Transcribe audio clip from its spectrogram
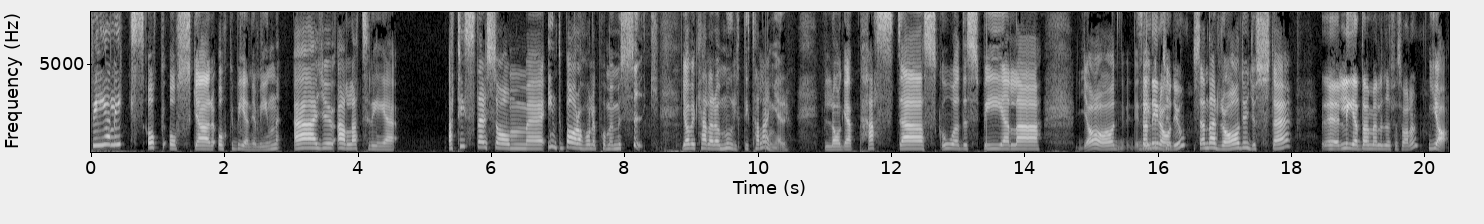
Felix och Oscar och Benjamin är ju alla tre artister som eh, inte bara håller på med musik. Jag vill kalla dem multitalanger. Laga pasta, skådespela, ja... Sända i typ- radio, Sända radio, just det. eh, leda Melodifestivalen. Ja,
